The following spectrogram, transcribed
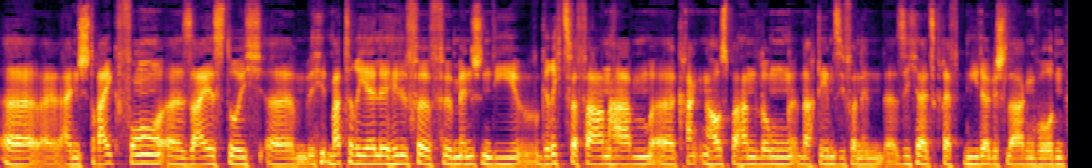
äh, einen Streikfonds, äh, sei es durch materielle Hilfe für Menschen, die Gerichtsverfahren haben, Krankenhausbehandlungen, nachdem sie von den Sicherheitskräften niedergeschlagen wurden.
